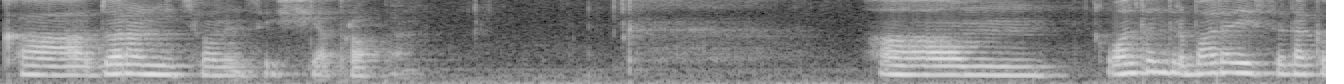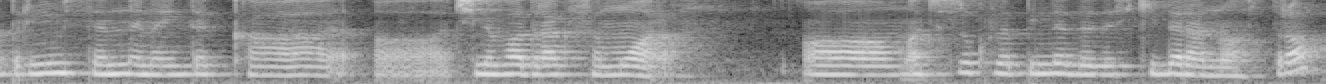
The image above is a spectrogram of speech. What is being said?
ca doar anumiți oameni să-i fie aproape. Um, o altă întrebare este dacă primim semne înainte ca uh, cineva drag să moară. Uh, acest lucru depinde de deschiderea noastră.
